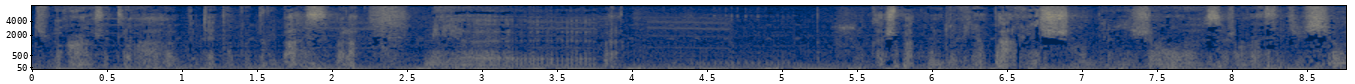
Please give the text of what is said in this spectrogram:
Turin, etc., peut-être un peu plus basse. Voilà. Mais je pas qu'on ne devient pas riche en dirigeant euh, ce genre d'institution.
